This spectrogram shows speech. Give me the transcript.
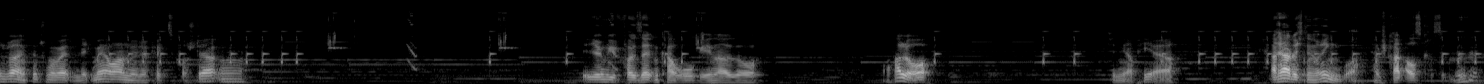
in einen kritischen Momenten legt mehr an, den Effekt zu verstärken. Irgendwie voll selten Karo gehen, also. Oh, hallo. Ich bin ja hier. Ach ja, durch den Ring, boah, habe ich gerade ausgerüstet. Ne?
